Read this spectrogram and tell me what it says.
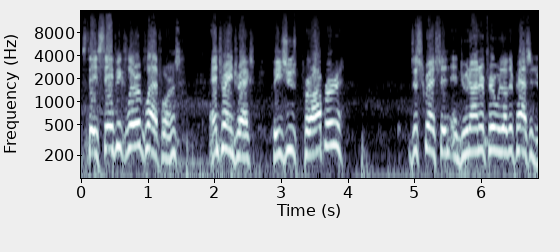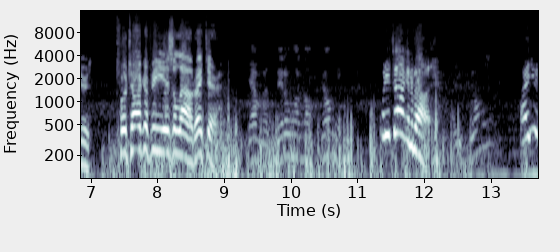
Stay safe and clear of platforms and train tracks. Please use proper discretion and do not interfere with other passengers. Photography is allowed, right there. Yeah, but they don't want no filming. What are you talking about? Are you filming? Are you?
